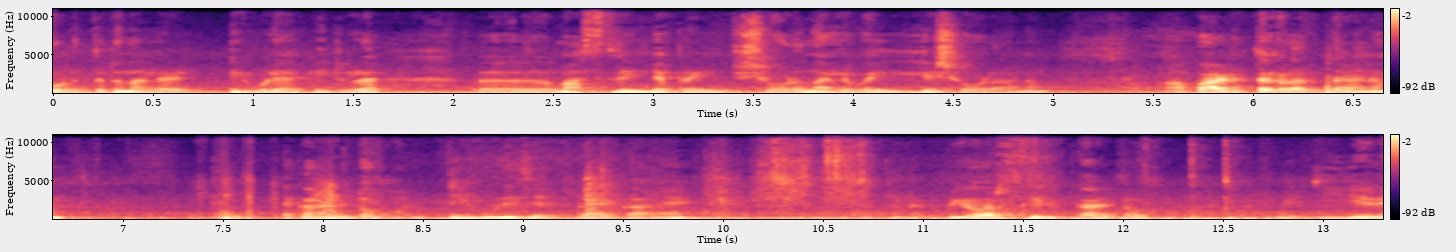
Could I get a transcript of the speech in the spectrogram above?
കൊടുത്തിട്ട് നല്ല അടിപൊളിയാക്കിയിട്ടുള്ള മസ്ലിന്റെ പ്രിന്റ് ഷോൾ നല്ല വലിയ ഷോളാണ് അപ്പോൾ അടുത്ത കളർ ഇതാണ്. കേട്ടോ അടിപൊളി ജെറ്റ് ബ്ലാക്കാണ് പ്യുവർ സിൽക്കാട്ടോ മെറ്റീരിയൽ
